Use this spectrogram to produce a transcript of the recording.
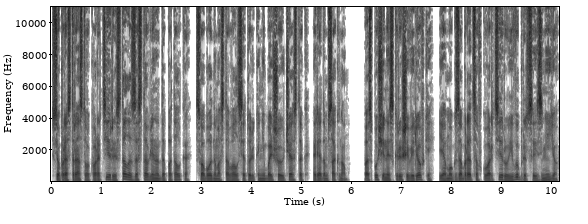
Все пространство квартиры стало заставлено до потолка, свободным оставался только небольшой участок рядом с окном. По спущенной с крыши веревки я мог забраться в квартиру и выбраться из нее.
